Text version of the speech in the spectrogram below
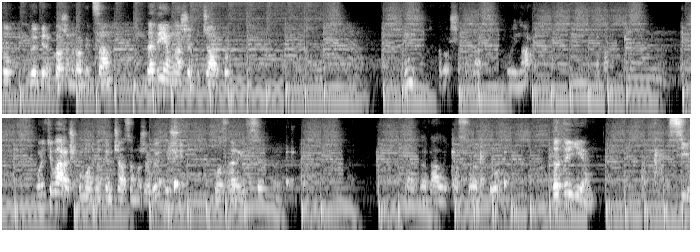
Тут вибір кожен робить сам. Додаємо нашу піджарку. Хороша така війна. Мультиварочку можна тим часом уже виключити, бо згорить все. Так, додали посольку. Додаємо сіль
